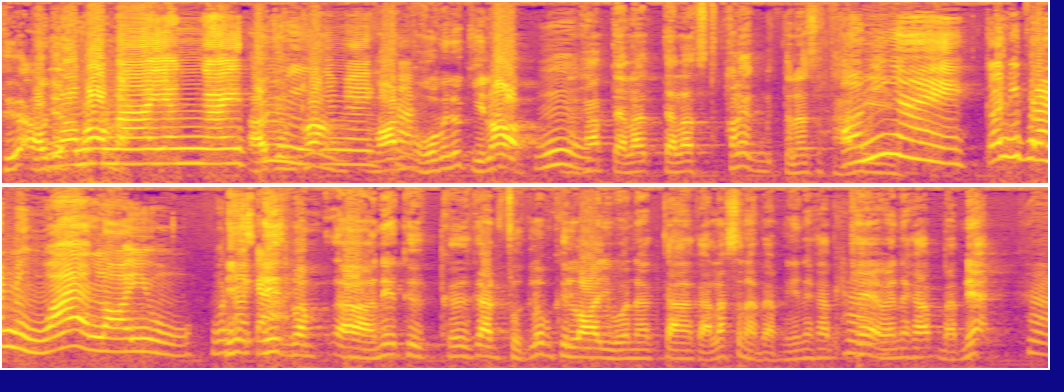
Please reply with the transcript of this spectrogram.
คือเอาจลนมคล่องมายังไงเอาจนคล่องยังไงวันค่ะ โอ้โหไม่รู้กี่รอบนะครับแต่ละแต่ละเขาเรียกแต่ละสถาอ๋อ นีนี่ไง ก็นี่ประหนึ่งว่าลอยอยู่บนนี่อากานี่ศแบบเอ่อนี่คือคือการฝึกร่มคือลอยอยู่บนอากาศลักษณะแบบนี้นะครับค่ะ แช่ไว้นะครับ แบบเนี้ย ค่ะ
